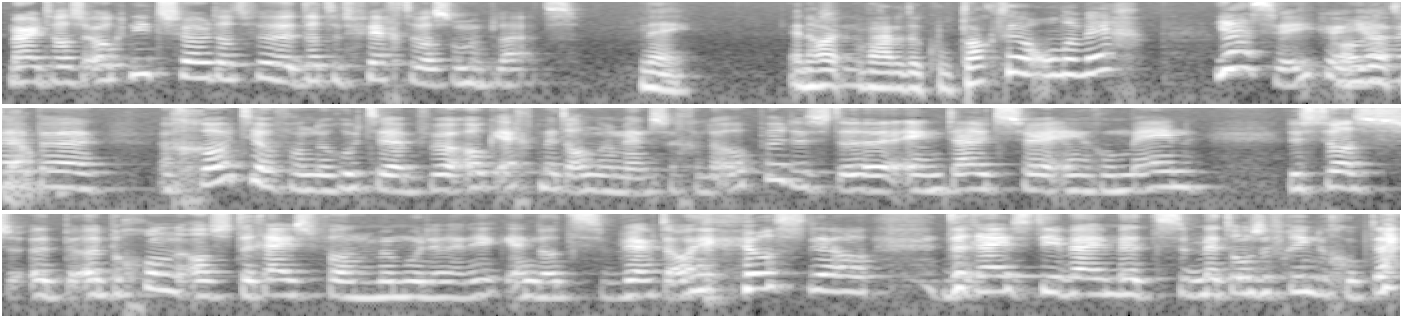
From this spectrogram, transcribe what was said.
Maar het was ook niet zo dat, we, dat het vechten was om een plaats. Nee. En Dus, eh, waren er contacten onderweg? Ja, zeker. Oh, ja, we wel. hebben een groot deel van de route hebben we ook echt met andere mensen gelopen. Dus de, een Duitser, een Roemeen. Dus het, was, het, begon als de reis van mijn moeder en ik. En dat werd al heel snel de reis die wij met, met onze vriendengroep daar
